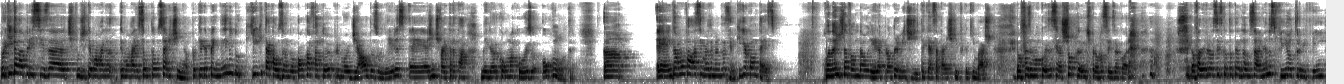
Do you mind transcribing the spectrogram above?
Por que, que ela precisa, tipo, de ter uma, ter uma avaliação tão certinha? Porque dependendo do que está causando, qual que é o fator primordial das olheiras, é, a gente vai tratar melhor com uma coisa ou com outra. Uh, é, então vamos falar assim, mais ou menos assim, o que, que acontece? Quando a gente tá falando da olheira propriamente dita, que é essa parte que fica aqui embaixo, eu vou fazer uma coisa assim, ó, chocante para vocês agora. eu falei para vocês que eu tô tentando usar menos filtro, enfim,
